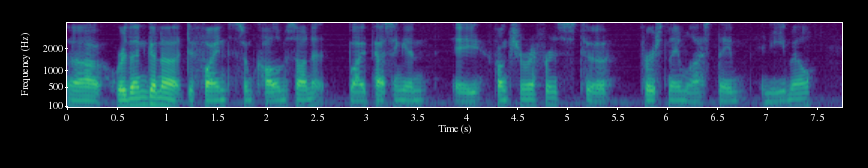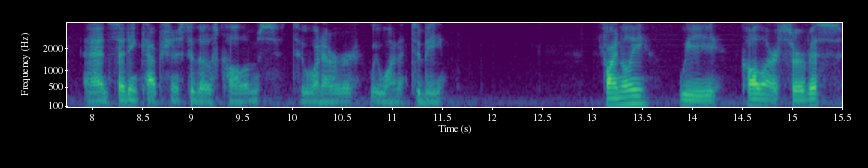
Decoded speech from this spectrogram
Uh, we're then going to define some columns on it by passing in a function reference to first name, last name, and email, and setting captions to those columns to whatever we want it to be. Finally, we call our service,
